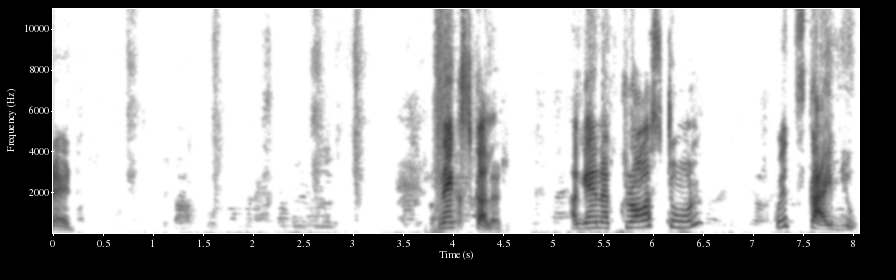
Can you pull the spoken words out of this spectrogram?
red next colour again, a cross tone with sky blue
